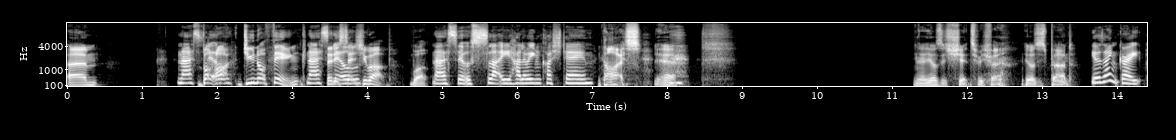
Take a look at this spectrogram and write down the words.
Um, Nice but little, uh, do you not think Nice that it sets you up? What? nice little slutty Halloween costume. Nice. Yeah. yeah, yours is shit. To be fair, yours is bad. Yours ain't great.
